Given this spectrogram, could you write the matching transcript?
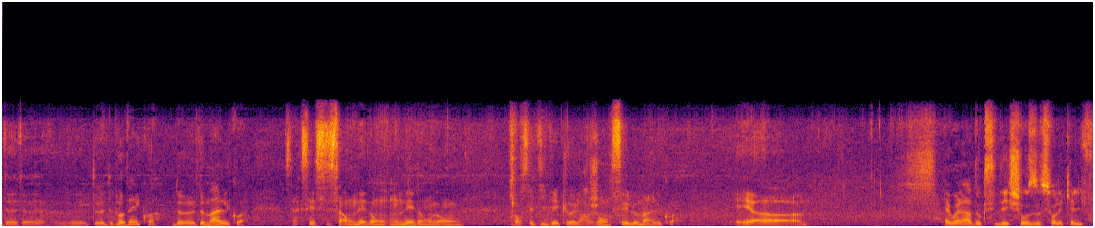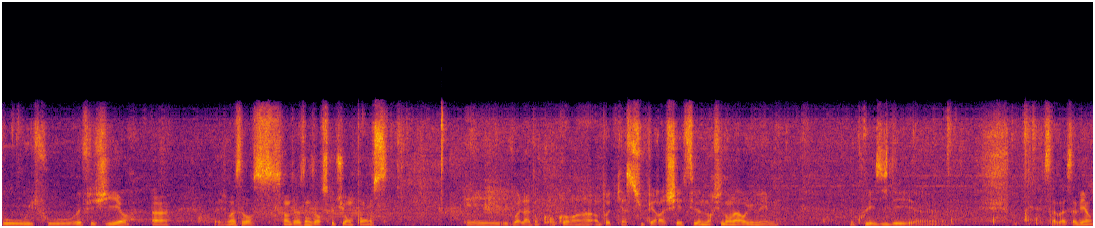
de, de, mauvais, quoi. De, mal, quoi. C'est-à-dire que c'est ça, on est dans, on est dans, dans, cette idée que l'argent, c'est le mal, quoi. Et. Euh, et voilà, donc c'est des choses sur lesquelles il faut, il faut réfléchir. Euh, J'aimerais savoir, c'est intéressant de savoir ce que tu en penses. Et voilà, donc encore un, podcast super haché. C'est bien de marcher dans la rue, mais du coup les idées, euh, ça va, ça vient.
